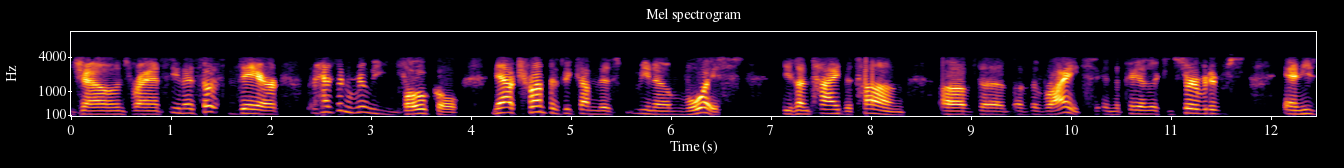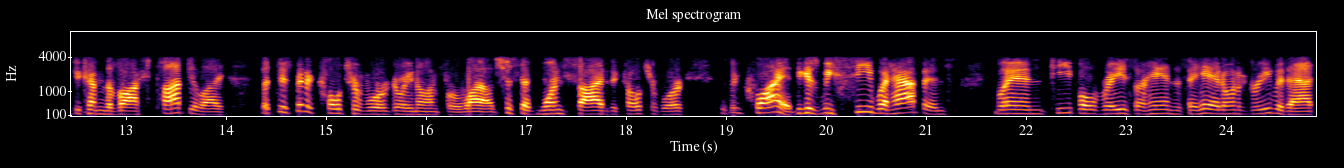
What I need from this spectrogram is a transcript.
Jones, Rense, you know, so it's there but hasn't been really vocal. Now Trump has become this, you know, voice. He's untied the tongue of the of the right and the paleo conservatives, and he's become the vox populi. But there's been a culture war going on for a while. It's just that one side of the culture war has been quiet because we see what happens when people raise their hands and say, "Hey, I don't agree with that.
